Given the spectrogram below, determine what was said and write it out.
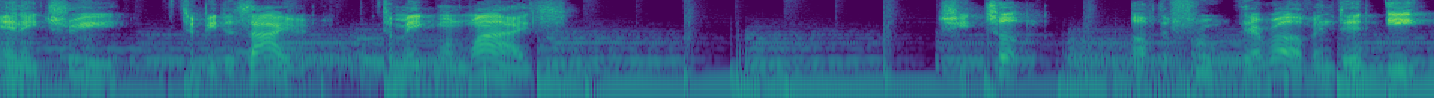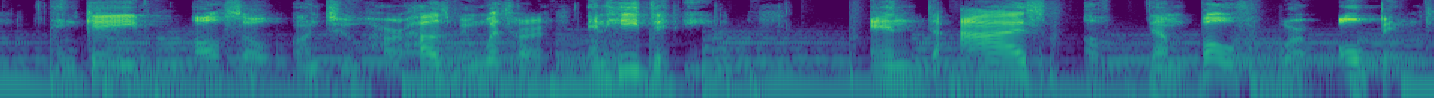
and a tree to be desired to make one wise, she took of the fruit thereof and did eat, and gave also unto her husband with her, and he did eat. And the eyes of them both were opened,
